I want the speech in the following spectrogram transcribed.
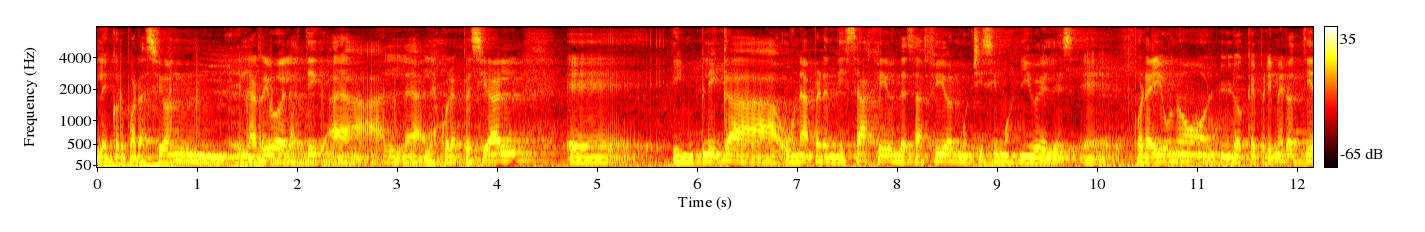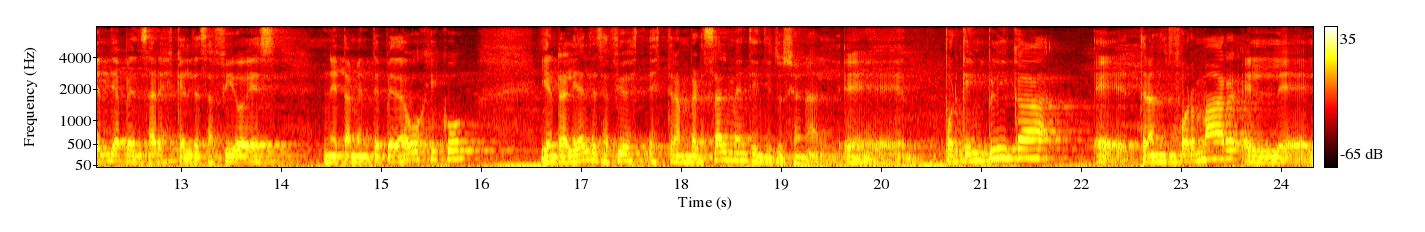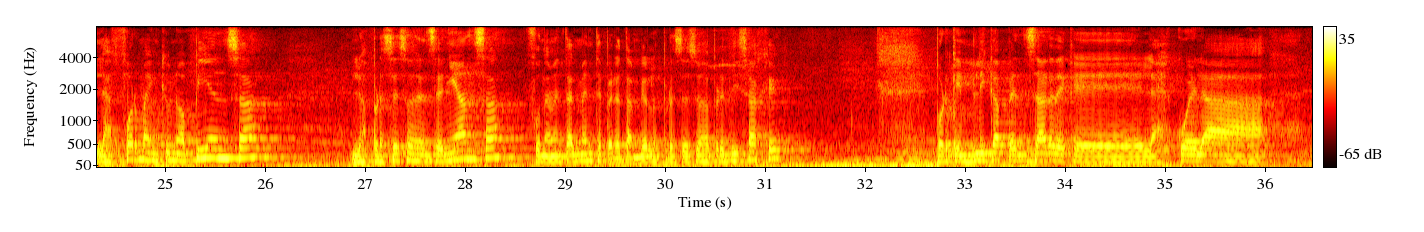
la incorporación, el arribo de las TIC a, la, escuela especial eh, implica un aprendizaje y un desafío en muchísimos niveles. Eh, por ahí uno lo que primero tiende a pensar es que el desafío es netamente pedagógico y en realidad el desafío es, transversalmente institucional, eh, porque implica transformar la forma en que uno piensa los procesos de enseñanza, fundamentalmente, pero también los procesos de aprendizaje, porque implica pensar de que la escuela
